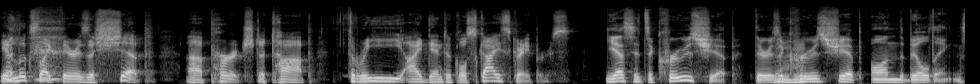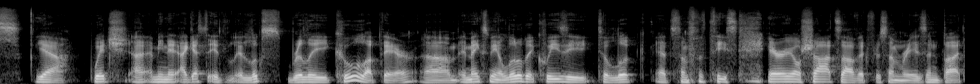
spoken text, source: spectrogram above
it looks like there is a ship uh, perched atop three identical skyscrapers. Yes, it's a cruise ship. There is a Mhm. cruise ship on the buildings. Yeah, which I I mean, I guess it it looks really cool up there. Um, it makes me a little bit queasy to look at some of these aerial shots of it for some reason, but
